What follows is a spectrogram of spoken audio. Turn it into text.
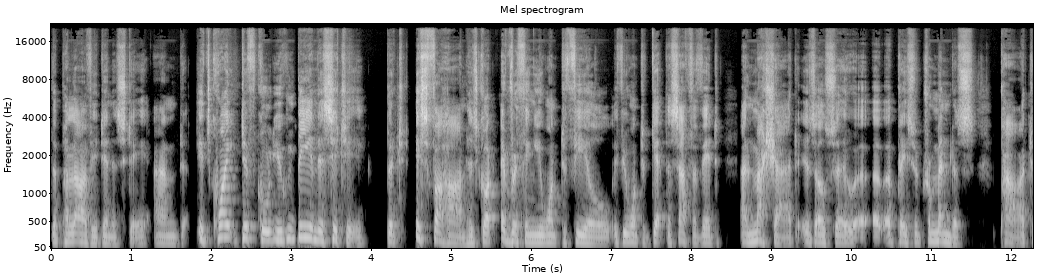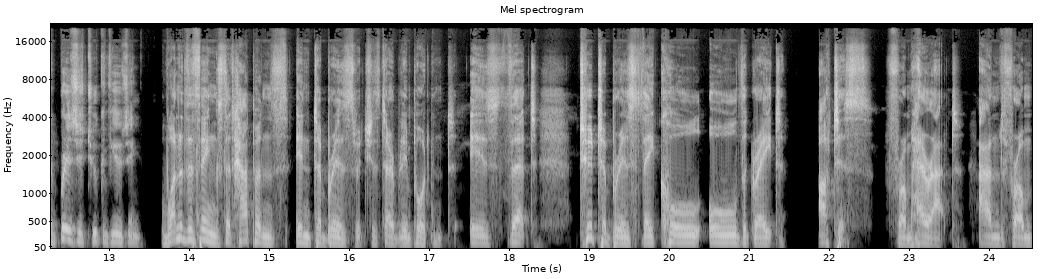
the Pahlavi dynasty. And it's quite difficult. You can be in the city, but Isfahan has got everything you want to feel if you want to get the Safavid. And Mashhad is also a, a place of tremendous power. Tabriz is too confusing. One of the things that happens in Tabriz, which is terribly important, is that to Tabriz they call all the great artists from Herat and from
